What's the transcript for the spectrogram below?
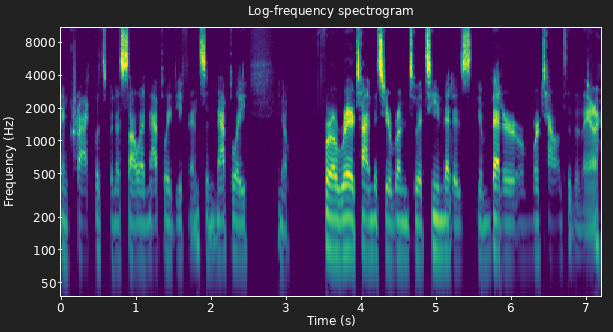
and crack what's been a solid Napoli defense, and Napoli, you know, for a rare time this year, run into a team that is you know, better or more talented than they are.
